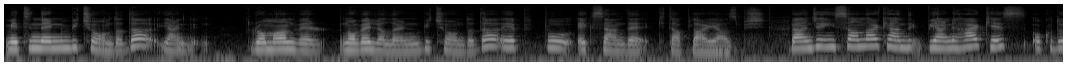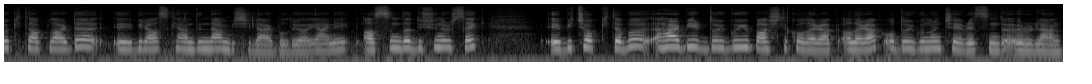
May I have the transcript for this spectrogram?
metinlerinin birçoğunda da yani roman ve novellalarının birçoğunda da hep bu eksende kitaplar yazmış. Bence insanlar kendi yani herkes okuduğu kitaplarda e, biraz kendinden bir şeyler buluyor. Yani aslında düşünürsek birçok kitabı her bir duyguyu başlık olarak alarak o duygunun çevresinde örülen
